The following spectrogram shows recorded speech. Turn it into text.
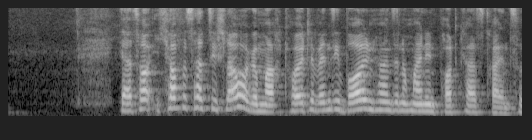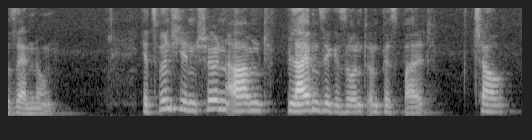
Ja, ich hoffe, es hat Sie schlauer gemacht heute. Wenn Sie wollen, hören Sie noch mal in den Podcast rein zur Sendung. Jetzt wünsche ich Ihnen einen schönen Abend, bleiben Sie gesund und bis bald. Ciao.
